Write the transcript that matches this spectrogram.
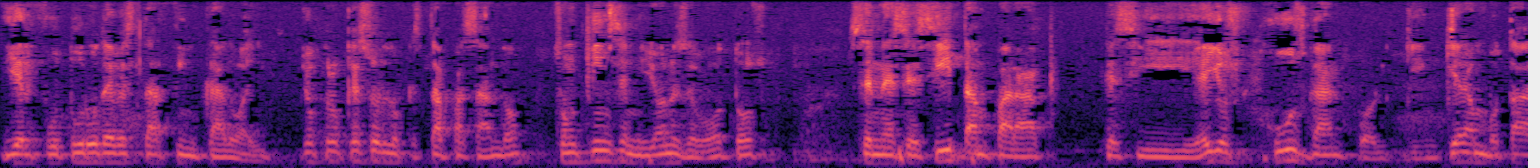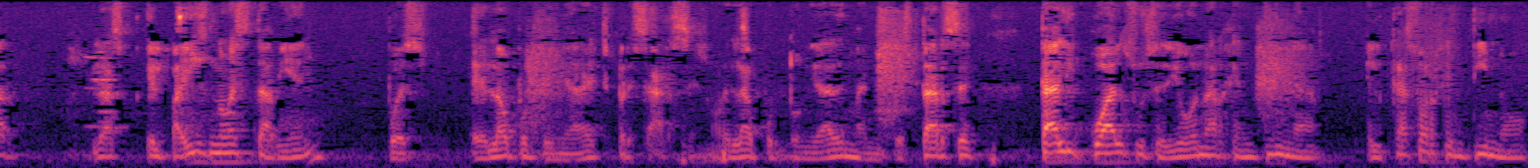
y el futuro debe estar fincado ahí. Yo creo que eso es lo que está pasando. Son 15 millones de votos. Se necesitan para que si ellos juzgan por quien quieran votar, las, el país no está bien, pues es la oportunidad de expresarse, ¿no? es la oportunidad de manifestarse, tal y cual sucedió en Argentina. El caso argentino,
